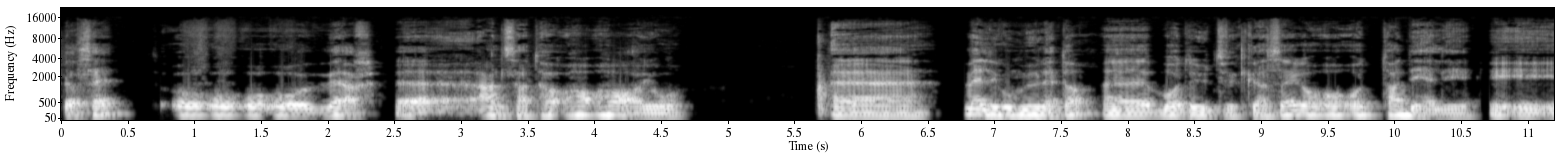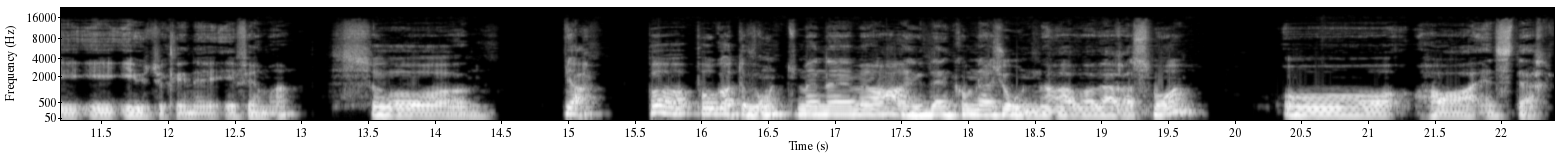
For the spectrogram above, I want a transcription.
blir sett, og, og, og, og hver eh, ansatt har, har- har jo eh, veldig gode muligheter eh, både til å utvikle seg og, og, og ta del i, i, i, i, i utviklingen i, firmaet. Så ja, på, på godt og vondt, men eh, vi har den kombinasjonen av å være små og ha en sterk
